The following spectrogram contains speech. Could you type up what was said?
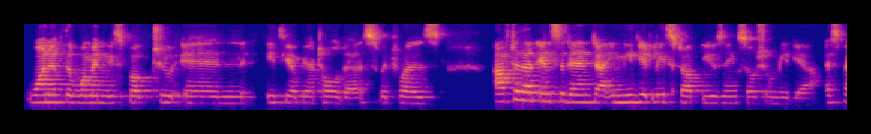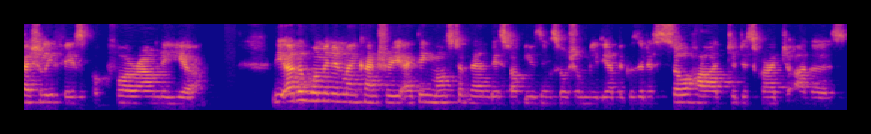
one of the women we spoke to in Ethiopia told us, which was, after that incident, I immediately stopped using social media, especially Facebook, for around a year. The other women in my country, I think most of them, they stop using social media because it is so hard to describe to others,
